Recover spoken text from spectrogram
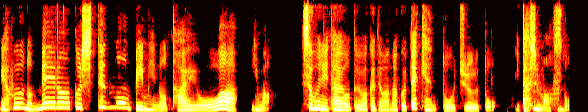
Yahoo のメーラーとしてのビミの対応は今、すぐに対応というわけではなくて検討中といたしますと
